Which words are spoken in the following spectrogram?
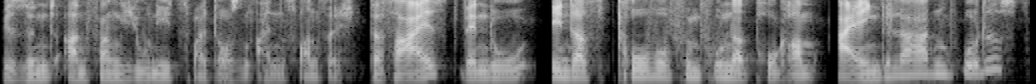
Wir sind Anfang Juni 2021. Das heißt, wenn du in das Trovo 500 Programm eingeladen wurdest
